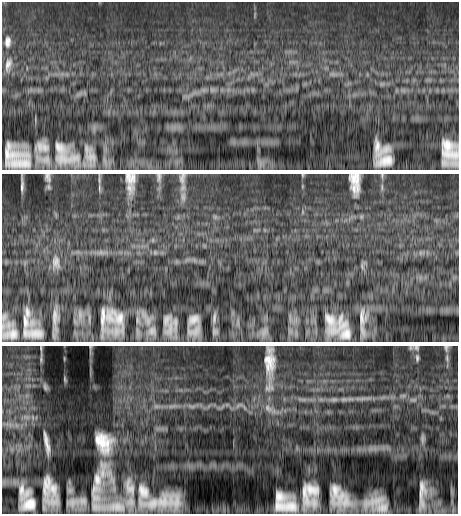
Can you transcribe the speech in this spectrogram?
經過道碗中石頭，咁道碗中石河再上少少嘅後面咧，就係道碗上石。咁就陣間我哋要穿過道碗上石河，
